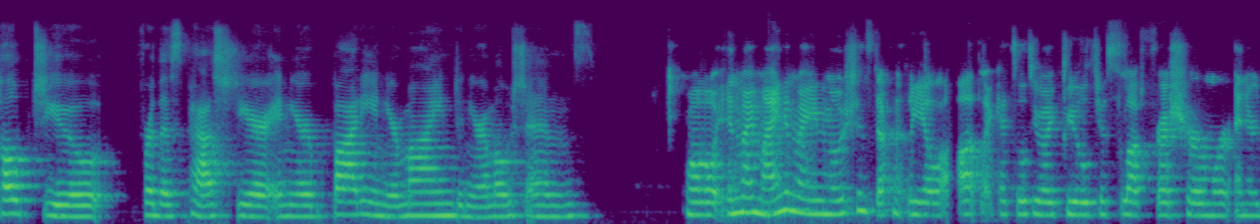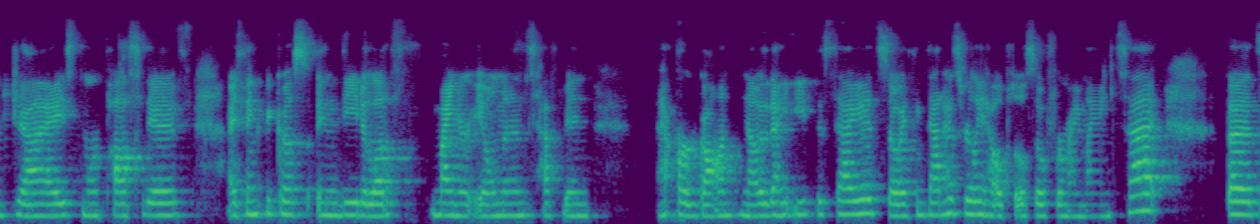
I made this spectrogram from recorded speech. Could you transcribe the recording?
helped you for this past year in your body in your mind and your emotions? Well in my mind and my emotions definitely a lot. Like i told you i feel just a lot fresher more energized more positive. I think because indeed a lot of minor ailments have been are gone now that i eat this diet. So i think that has really helped also for my mindset but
